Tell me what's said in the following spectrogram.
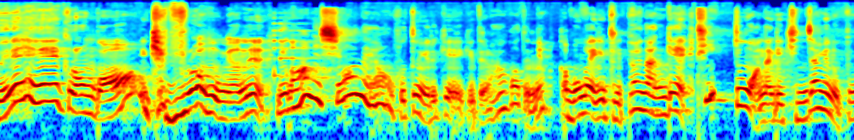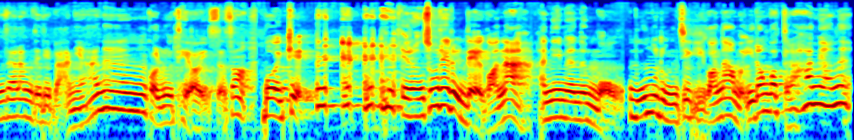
왜 해? 그런 거? 이렇게 물어보면은 이거 하면 시원해요. 보통 이렇게 얘기들 하거든요. 그러니까 뭔가 이게 불편한 게 틱도 워낙에 긴장이 높은 사람들이 많이 하는 걸로 되어 있어서 뭐 이렇게 이런 소리를 내거나 아니면은 뭐 몸을 움직이거나 뭐 이런 것들을 하면은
